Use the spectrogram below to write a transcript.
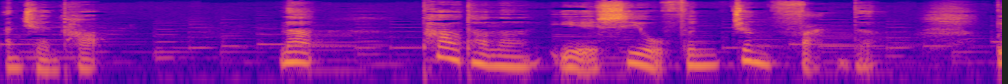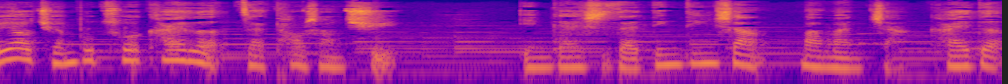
安全套。那套套呢也是有分正反的，不要全部搓开了再套上去，应该是在钉钉上慢慢展开的。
